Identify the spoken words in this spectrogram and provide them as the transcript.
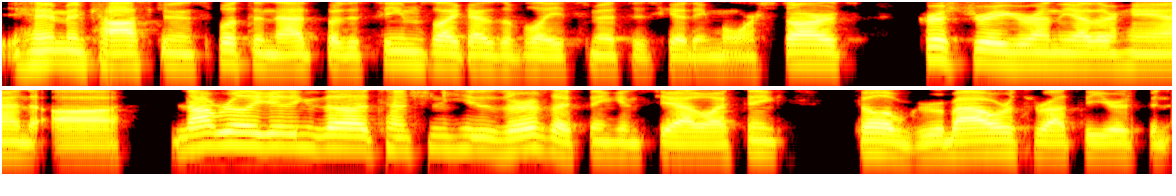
him and Koskinen split the net, but it seems like as of late, Smith is getting more starts. Chris Driedger, on the other hand, uh, not really getting the attention he deserves. I think in Seattle, I think Philipp Grubauer throughout the year has been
